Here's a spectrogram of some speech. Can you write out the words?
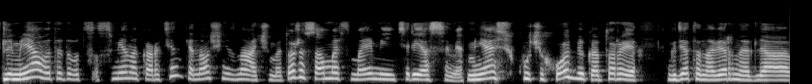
для меня вот эта вот смена картинки, она очень значимая. То же самое с моими интересами. У меня есть куча хобби, которые где-то, наверное, для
